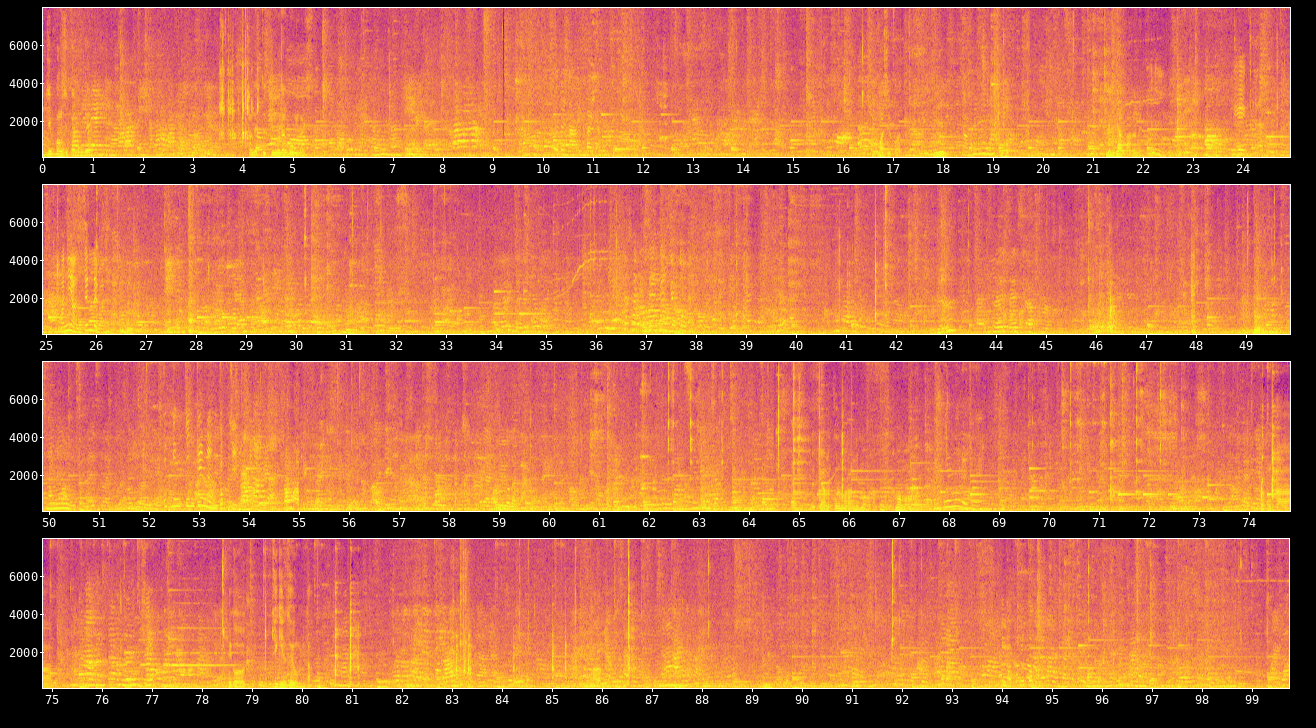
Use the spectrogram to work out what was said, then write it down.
겉은 찐빵 식감인데 안에 뜨끈한 고기가 있어? 너무 맛있을 것 같아 음. 냄새랑 다르네 되게 많이 안 센데 맛있어. 너 무 조금 끊기는 껍질이네. 느끼하면 꿀물 한 입 먹어봐 한번 먹어봐 꿀물을 좋아해. 이거 튀긴 새우입니다. 내 마음이야.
